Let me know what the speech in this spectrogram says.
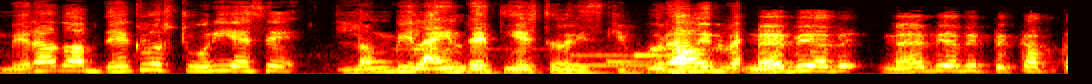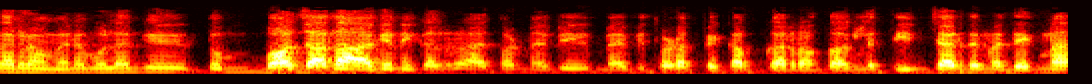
मेरा तो आप देख लो स्टोरी ऐसे लंबी लाइन रहती है स्टोरीज की। पूरा हाँ, दिन मैं मैं भी अभी मैं भी अभी पिकअप कर रहा हूँ। मैंने बोला कि तुम बहुत ज़्यादा आगे निकल रहे हो। आई थॉट मैं भी मैं भी थोड़ा पिकअप कर रहा हूँ। तो अगले तीन चार दिन में देखना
